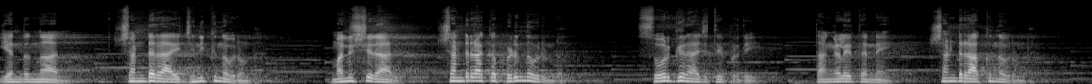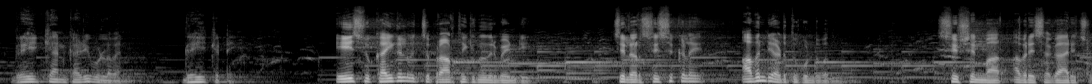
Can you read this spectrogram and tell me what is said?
എന്തെന്നാൽ ഷണ്ടരായി ജനിക്കുന്നവരുണ്ട് മനുഷ്യരാൽ ഷണ്ടരാക്കപ്പെടുന്നവരുണ്ട് സ്വർഗരാജ്യത്തെ പ്രതി തങ്ങളെ തന്നെ ഷണ്ടരാക്കുന്നവരുണ്ട് ഗ്രഹിക്കാൻ കഴിവുള്ളവൻ ഗ്രഹിക്കട്ടെ. യേശു കൈകൾ വെച്ച് പ്രാർത്ഥിക്കുന്നതിനു വേണ്ടി ചിലർ ശിശുക്കളെ അവന്റെ അടുത്ത് കൊണ്ടുവന്നു. ശിഷ്യന്മാർ അവരെ ശകാരിച്ചു.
